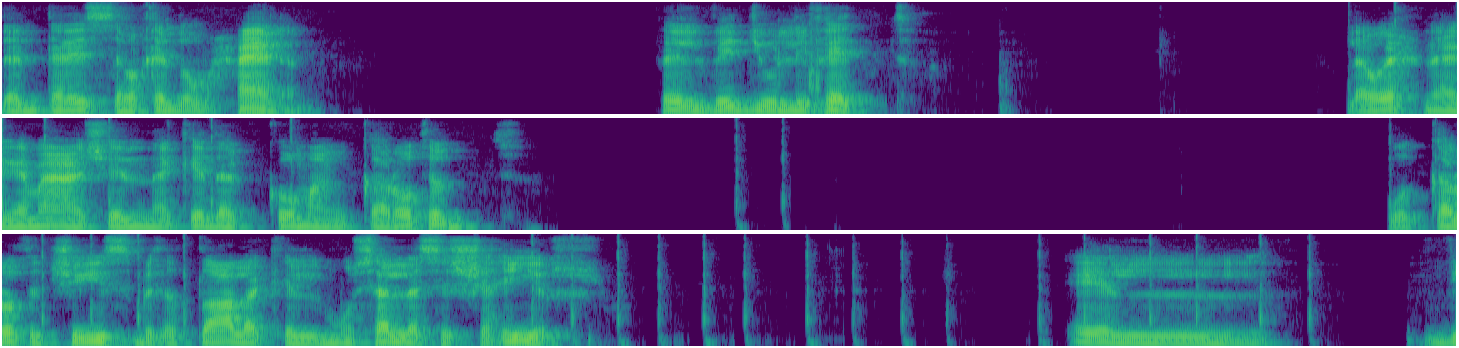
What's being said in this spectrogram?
ده انت لسه واخدهم حالا في الفيديو اللي فات. لو إحنا يا جماعة شلنا كده ال common carotid وال carotid sheath بتطلع لك المثلث الشهير. ال V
